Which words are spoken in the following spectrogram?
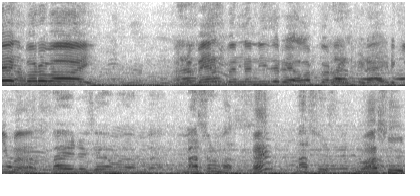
এই বড় ভাই। আপনি বেশ বেন নিজের আলাপ করবেন এটা এটা কি মাছ? মাসুর মাছ। হ্যাঁ? মাসুর। মাসুর।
